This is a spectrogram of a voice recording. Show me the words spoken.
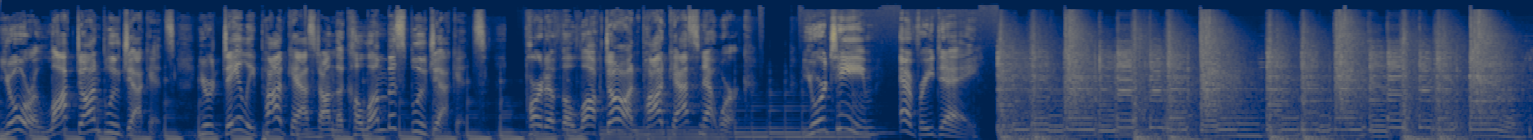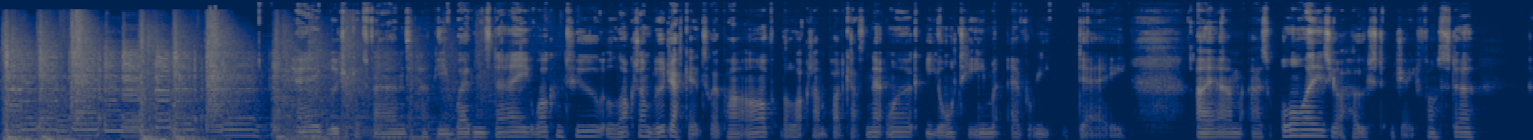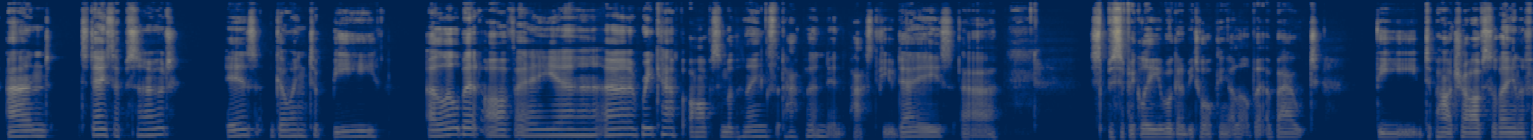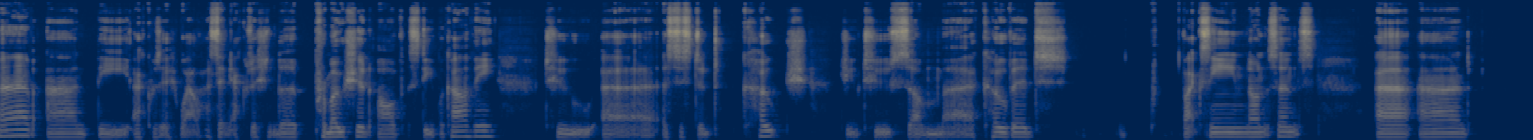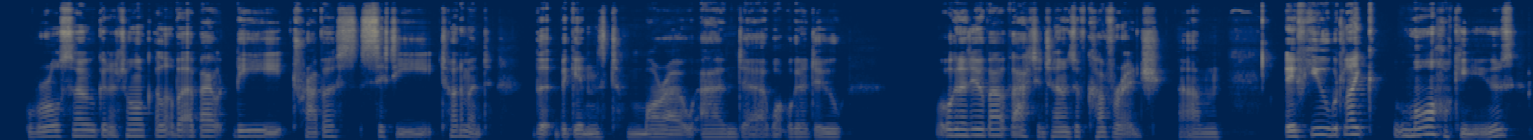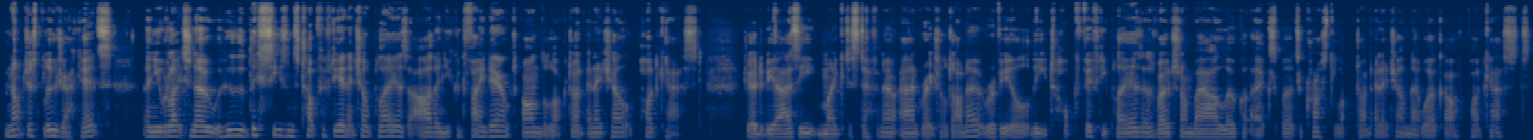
Your Locked On Blue Jackets, your daily podcast on the Columbus Blue Jackets, part of the Locked On Podcast Network. Your team every day. Hey, Blue Jackets fans, happy Wednesday. Welcome to Locked On Blue Jackets. We're part of the Locked On Podcast Network, your team every day. I am, as always, your host, Jay Forster, and today's episode is going to be a little bit of a, uh, a recap of some of the things that happened in the past few days. Uh, specifically, we're going to be talking a little bit about the departure of Sylvain Lefebvre and the acquisition, well, I say the acquisition, the promotion of Steve McCarthy to uh, assistant coach due to some uh, COVID vaccine nonsense. Uh, and we're also going to talk a little bit about the Traverse City tournament that begins tomorrow and uh, what we're going to do. What we're going to do about that in terms of coverage. Um, if you would like more hockey news, not just Blue Jackets, and you would like to know who this season's top 50 NHL players are, then you can find out on the Locked On NHL podcast. Joe DiBiase, Mike DiStefano, and Rachel Donner reveal the top 50 players as voted on by our local experts across the Locked On NHL network of podcasts.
